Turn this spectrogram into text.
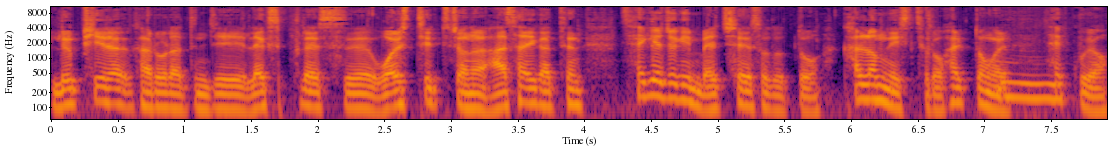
르피가로라든지 렉스프레스, 월스트리트 저널, 아사히 같은 세계적인 매체에서도 또 칼럼니스트로 활동을 음. 했고요.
